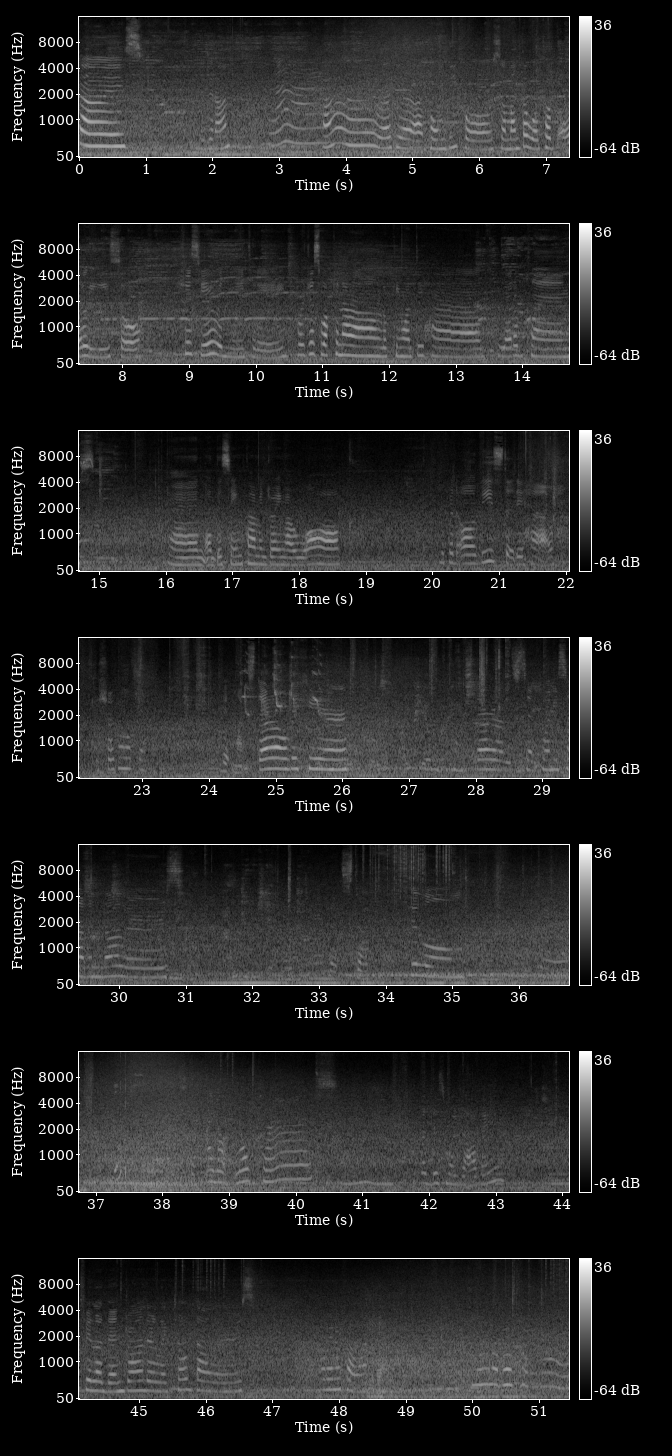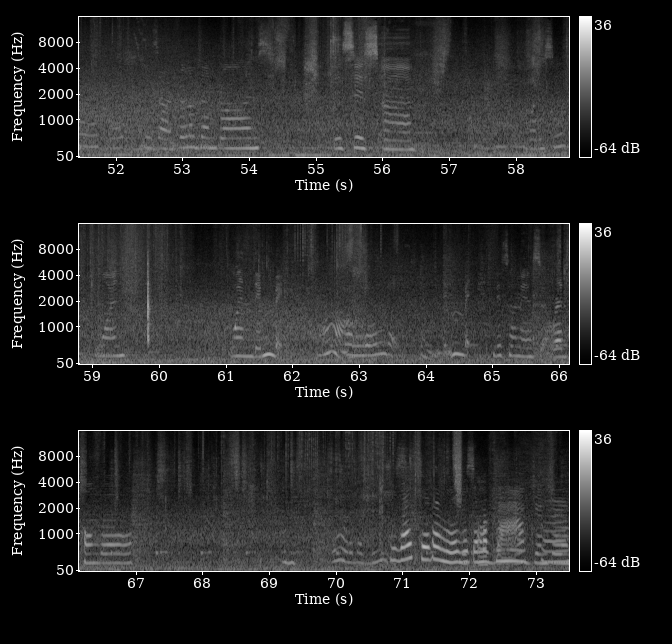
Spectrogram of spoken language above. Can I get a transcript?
guys. Is it on? Hi, we're here at Home Depot. Samantha woke up early, so she's here with me today. We're just walking around looking what they have. A lot of plants. And at the same time enjoying our walk. Look at all these that they have. Okay, show them what they Get Monstera over here. Monstera is $27. And that's the Philom. I don't know plants. But this Mojave. Philodendron, they're like $12. I don't know if I want them. These are philodendrons. This is uh, what is it? One Wendimbe. Oh, Wendimbe. This one is red Congo. Oh, what about these? You guys hear the music This in the Alchemy back? Ginger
